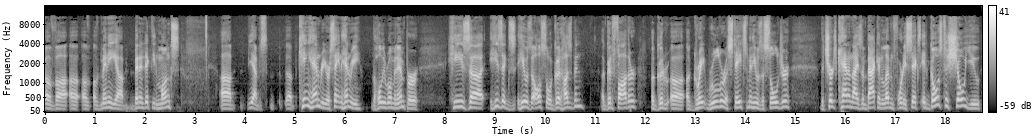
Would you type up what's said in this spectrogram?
of, uh, uh, of, of, many uh, Benedictine monks. yeah, King Henry or Saint Henry, the Holy Roman Emperor, he's, he's ex- he was also a good husband, a good father, a, good, a great ruler, a statesman. He was a soldier. The church canonized him back in 1146. It goes to show you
